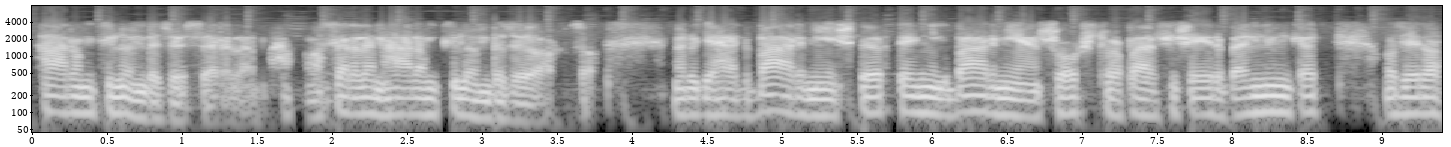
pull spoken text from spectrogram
három különböző szerelem. A szerelem három különböző arca mert ugye hát bármi is történik, bármilyen sorstrapás is ér bennünket, azért a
